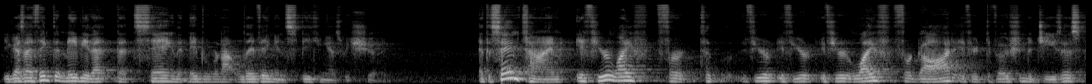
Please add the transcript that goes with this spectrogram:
you guys, I think that maybe that, that's saying that maybe we're not living and speaking as we should. At the same time, if your life for to, if your if your if your life for God, if your devotion to Jesus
